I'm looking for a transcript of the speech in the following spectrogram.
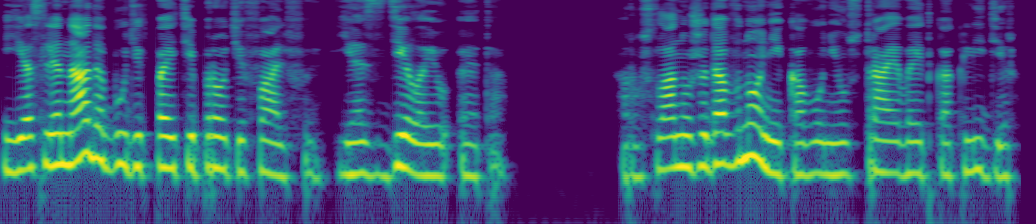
Если надо будет пойти против Альфы, я сделаю это. Руслан уже давно никого не устраивает как лидер.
